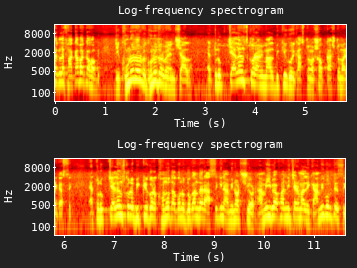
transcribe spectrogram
থাকলে ফাঁকা ফাঁকা হবে, যে ঘুনে ধরবে ঘুনে ধরবেন ইনশাআল্লাহ। এতটুকু চ্যালেঞ্জ করে আমি মাল বিক্রি করি কাস্টমার সব কাস্টমারের কাছে এতটুকু চ্যালেঞ্জ করে বিক্রি করার ক্ষমতা কোনো দোকানদার আছে কিনা, আমি নট শিওর আমি বা ফার্নিচার মালিক, আমি বলতেছি,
